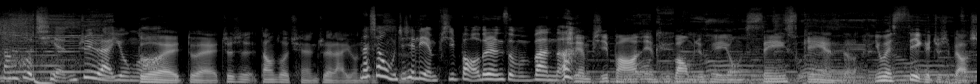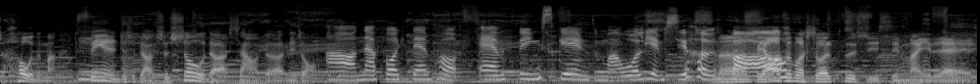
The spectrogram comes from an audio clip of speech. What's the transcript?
当做前缀来用了。。对对，就是当做前缀来用。那像我们这些脸皮薄的人怎么办呢？脸皮薄，脸皮薄，我们就可以用 thin skinned 了，因为 thick 就是表示厚的嘛、嗯 t h i n 就是表示瘦的、小的那种。啊，那 for example, I'm thin skinned 嘛，我脸皮很薄。嗯，不要这么说自己行吗？一类。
